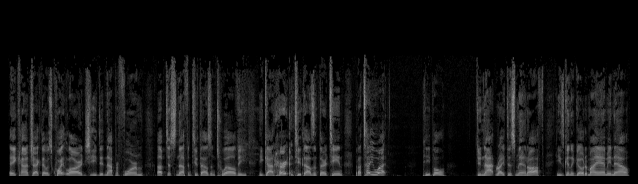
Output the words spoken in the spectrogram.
a contract that was quite large. He did not perform up to snuff in 2012. He he got hurt in 2013. But I'll tell you what, people do not write this man off. He's going to go to Miami now.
